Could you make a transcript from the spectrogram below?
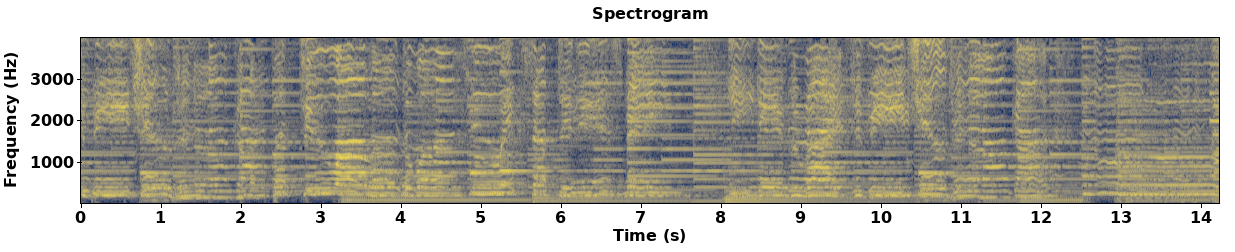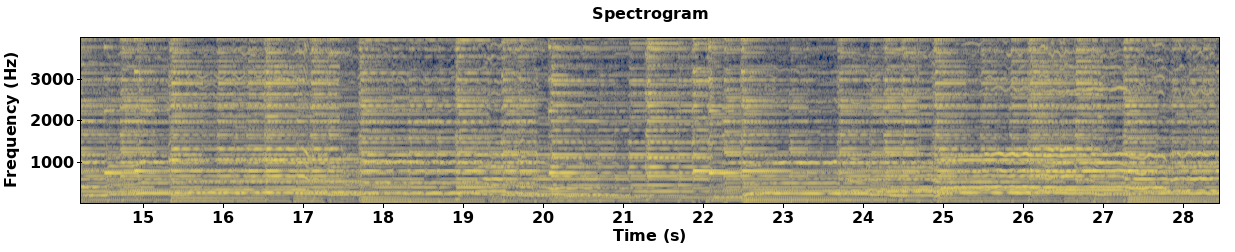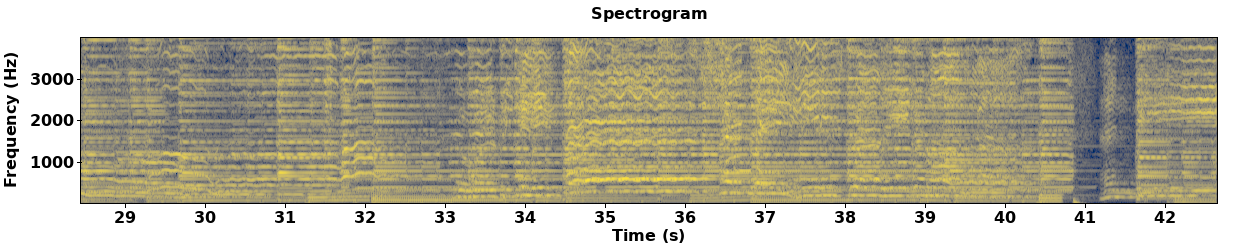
to be children of God, but to all of the ones who accepted his name, he gave the right to be children of and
